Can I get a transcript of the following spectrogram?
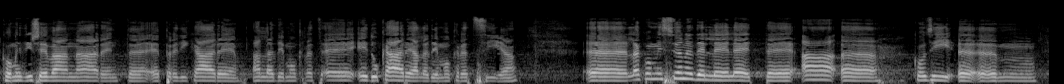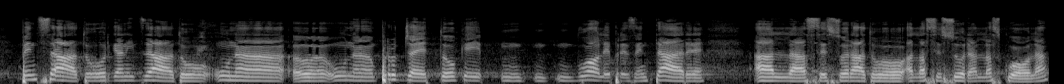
come diceva Anna Arendt, è, alla è educare alla democrazia. Eh, la Commissione delle elette ha eh, così, eh, ehm, pensato, organizzato una, uh, un progetto che mh, mm, mm, vuole presentare all'assessore alla scuola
